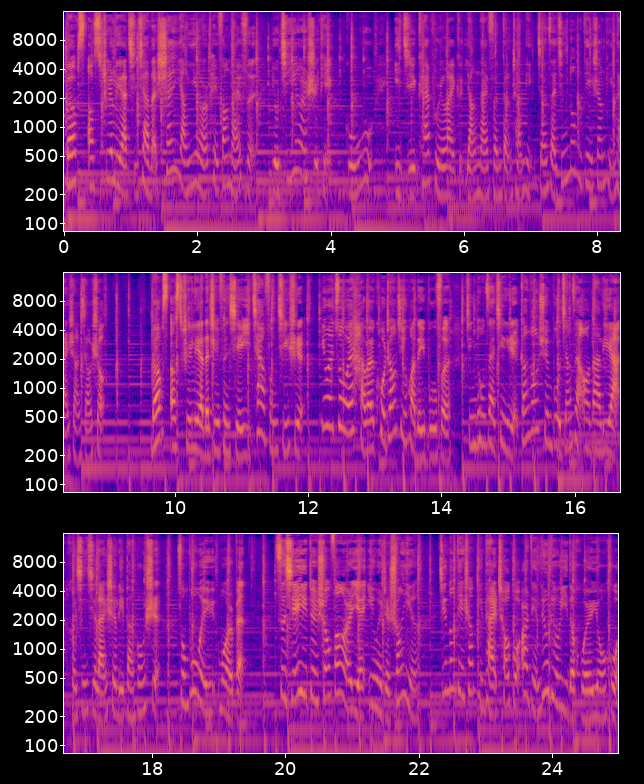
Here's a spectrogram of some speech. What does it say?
，Bob's Australia 旗下的山羊婴儿配方奶粉、有机婴儿食品、谷物以及 Capri Like 羊奶粉等产品将在京东的电商平台上销售。” Bob's Australia 的这份协议恰逢其时，因为作为海外扩张计划的一部分，京东在近日刚刚宣布将在澳大利亚和新西兰设立办公室，总部位于墨尔本。此协议对双方而言意味着双赢：京东电商平台超过2.66亿的活跃用户，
